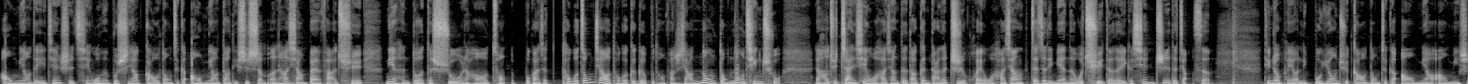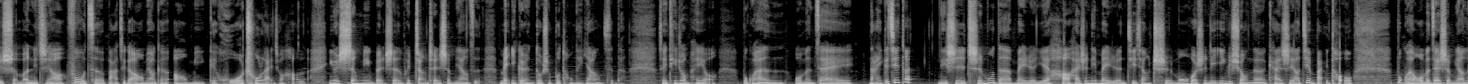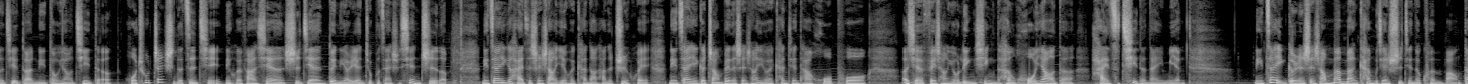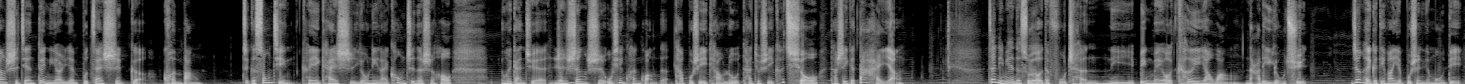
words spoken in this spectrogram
奥妙的一件事情，我们不是要搞懂这个奥妙到底是什么，然后想办法去念很多的书，然后从不管是透过宗教，透过各个不同方式，想要弄懂、弄清楚，然后去展现我好像得到更大的智慧，我好像在这里面呢，我取得了一个先知的角色。听众朋友，你不用去搞懂这个奥妙奥秘是什么，你只要负责把这个奥妙跟奥秘给活出来就好了。因为生命本身会长成什么样子，每一个人都是不同的样子的。所以，听众朋友，不管我们在哪一个阶段，你是迟暮的美人也好，还是你美人即将迟暮，或是你英雄呢开始要见白头，不管我们在什么样的阶段，你都要记得。活出真实的自己，你会发现时间对你而言就不再是限制了。你在一个孩子身上也会看到他的智慧，你在一个长辈的身上也会看见他活泼，而且非常有灵性的、很活跃的孩子气的那一面。你在一个人身上慢慢看不见时间的捆绑，当时间对你而言不再是个捆绑，这个松紧可以开始由你来控制的时候。你会感觉人生是无限宽广的，它不是一条路，它就是一颗球，它是一个大海洋，在里面的所有的浮沉，你并没有刻意要往哪里游去，任何一个地方也不是你的目的。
